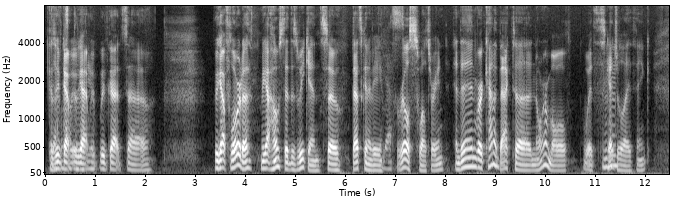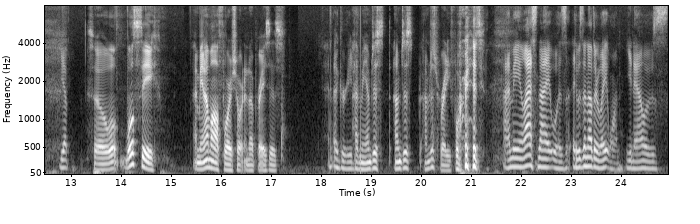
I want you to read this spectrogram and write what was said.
because we've got we've got we've got uh, we got Florida, we got Homestead this weekend, so that's going to be Yes. real sweltering, and then we're kind of back to normal with Mm-hmm. schedule, I think. yep. So we'll we'll see. I mean, I'm all for shortening up races. Agreed. I mean, I'm just I'm just I'm just ready for it. I mean, last night was it was another late one. You know, it was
